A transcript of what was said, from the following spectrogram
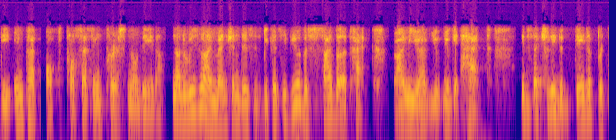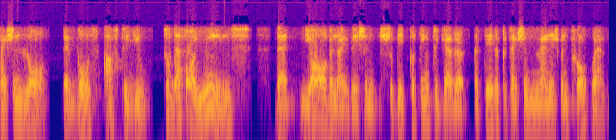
the impact of processing personal data. Now, the reason I mention this is because if you have a cyber attack, I mean, you have you, you get hacked, it's actually the data protection law that goes after you. So therefore, it means that your organization should be putting together a data protection management program,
